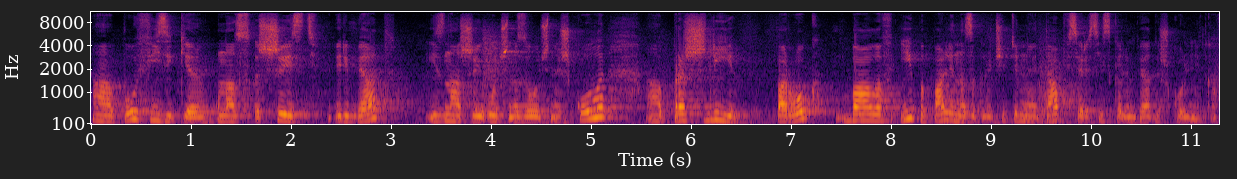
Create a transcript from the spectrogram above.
а, по физике. У нас шесть ребят из нашей очно-заочной школы а, прошли порог баллов и попали на заключительный этап Всероссийской Олимпиады школьников.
